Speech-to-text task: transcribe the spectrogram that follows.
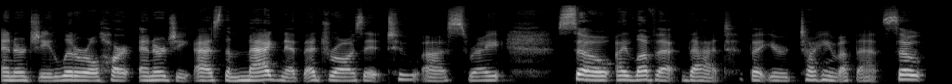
energy, literal heart energy as the magnet that draws it to us, right? So I love that that that you're talking about that. So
